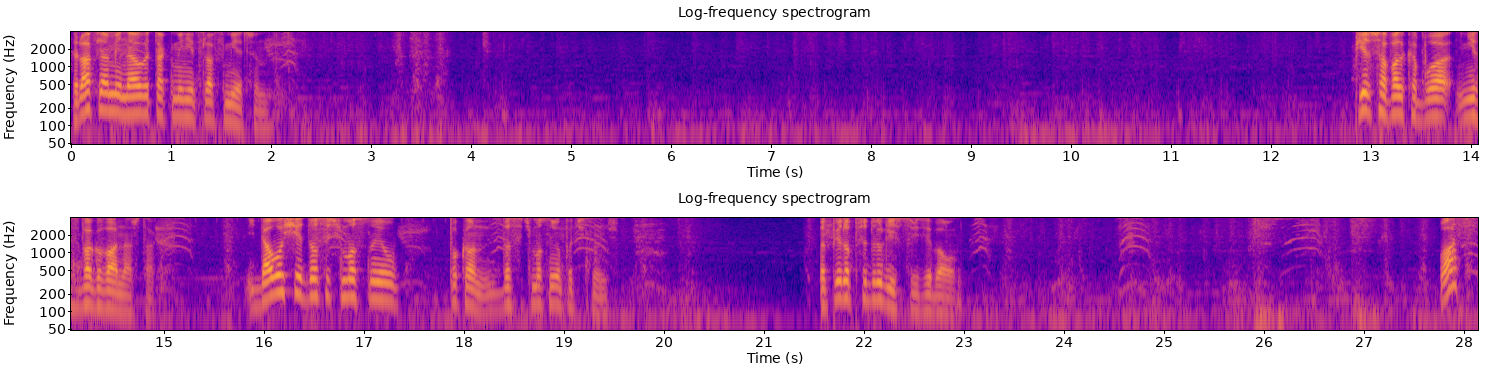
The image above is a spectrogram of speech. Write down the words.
Trafia mnie nawet tak mnie nie trafi mieczem. Pierwsza walka była niezbagowana aż tak. I dało się dosyć mocno ją pokonać, dosyć mocno ją pocisnąć. Dopiero przy drugiej coś zjebało. What?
